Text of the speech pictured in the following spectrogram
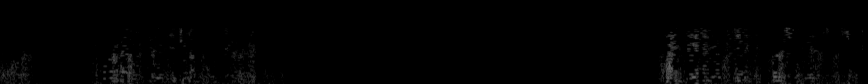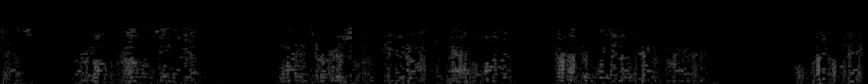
more to learn how to treat each other with pure dignity. Like Daniel, we need to persevere for success. Learn all the problems he had. Born in Jerusalem, carried off to Babylon, conquered by another empire. Oh, by the way,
